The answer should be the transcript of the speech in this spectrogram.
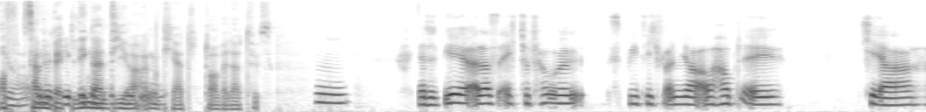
Auf Ja, San aber das Bett geht Linger wirklich dir gut, an ja. Kehrt da Velatys. Mhm. Ja, das wäre ja alles echt total speedig, wenn ja auch Haupt ey Kehr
